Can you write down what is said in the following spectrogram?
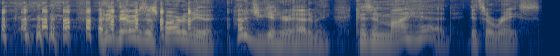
I think there was this part of me that, how did you get here ahead of me? Because in my head, it's a race.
